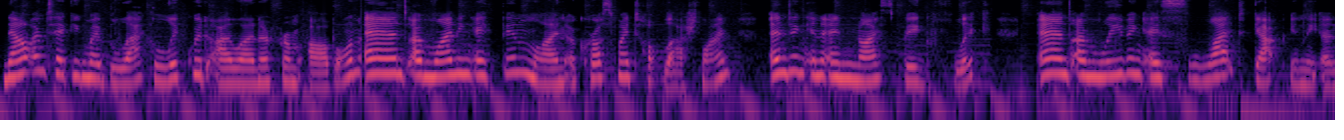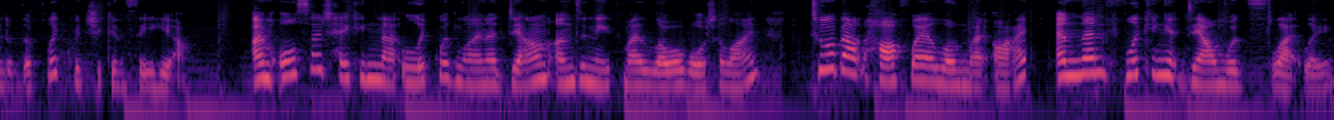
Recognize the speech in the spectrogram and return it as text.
Now I'm taking my black liquid eyeliner from Arbonne and I'm lining a thin line across my top lash line, ending in a nice big flick, and I'm leaving a slight gap in the end of the flick, which you can see here. I'm also taking that liquid liner down underneath my lower waterline to about halfway along my eye and then flicking it downwards slightly.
